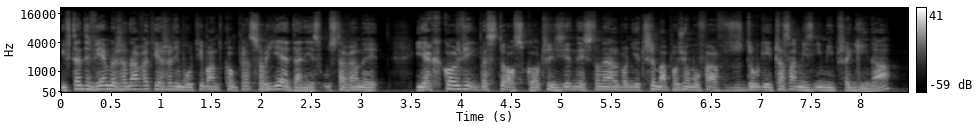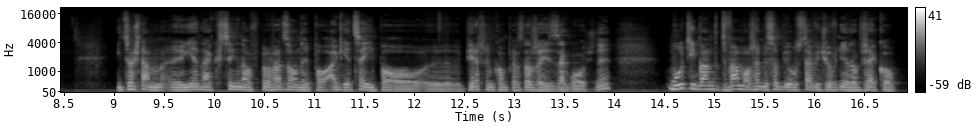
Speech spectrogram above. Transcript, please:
I wtedy wiemy, że nawet jeżeli multiband kompresor 1 jest ustawiony jakkolwiek beztrosko, czyli z jednej strony albo nie trzyma poziomów, a z drugiej czasami z nimi przegina, i coś tam y, jednak sygnał wprowadzony po AGC i po y, pierwszym kompresorze jest za głośny. Multiband 2 możemy sobie ustawić równie dobrze jako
